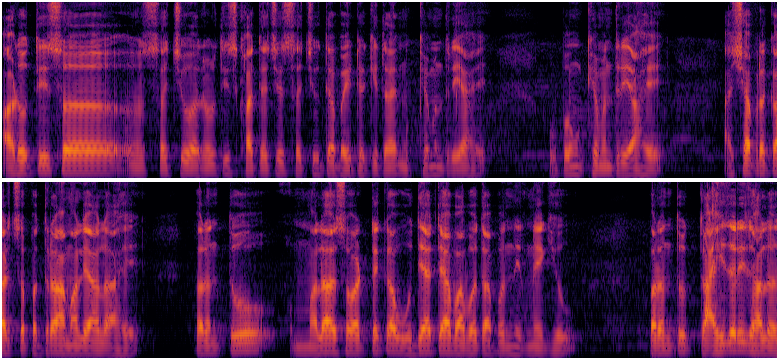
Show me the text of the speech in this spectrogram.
अडोतीस सचिव अडोतीस खात्याचे सचिव त्या बैठकीत आहे मुख्यमंत्री आहे. उपमुख्यमंत्री आहे. अशा प्रकारचं पत्र आम्हाला आलं आहे. परंतु मला असं वाटतं का उद्या त्याबाबत आपण निर्णय घेऊ. परंतु काही जरी झालं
